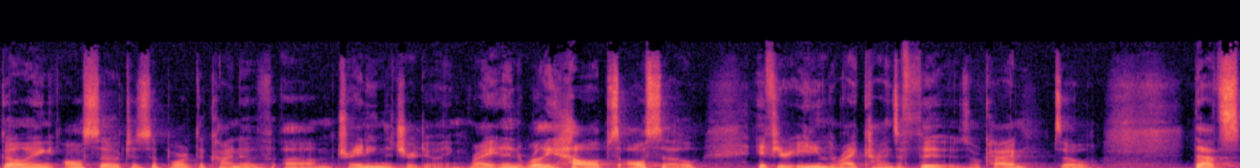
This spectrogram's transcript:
going also to support the kind of um, training that you're doing right? And it really helps also if you're eating the right kinds of foods okay? So that's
